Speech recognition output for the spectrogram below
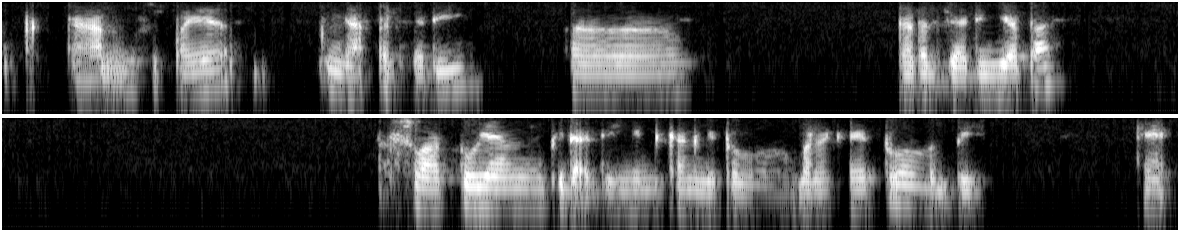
tekan supaya nggak terjadi uh, nggak terjadi apa? Sesuatu yang tidak diinginkan gitu loh. Mereka itu lebih kayak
